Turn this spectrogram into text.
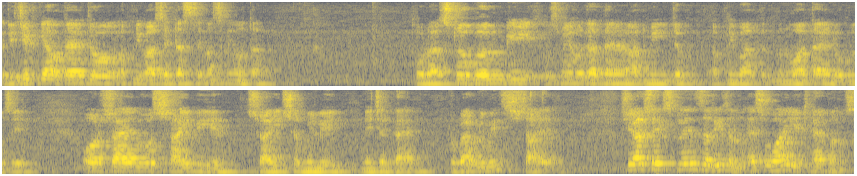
रिजिड क्या होता है जो अपनी बात से टस से मस नहीं होता? थोड़ा स्टोबन भी उसमें हो जाता है आदमी जब अपनी बात मनवाता है लोगों से। और शायद वो शाही भी है। शाही शर्मिली नेचर का है। probably means शायद she also explains the reason as why it happens.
